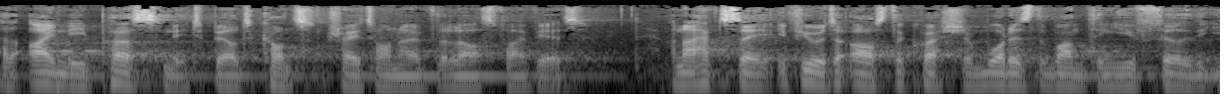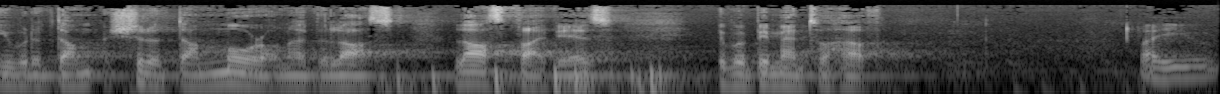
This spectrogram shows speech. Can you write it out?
uh, I need personally to be able to concentrate on over the last five years. And I have to say, if you were to ask the question, what is the one thing you feel that you would have done, should have done more on over the last, last five years, it would be mental health. Well, you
